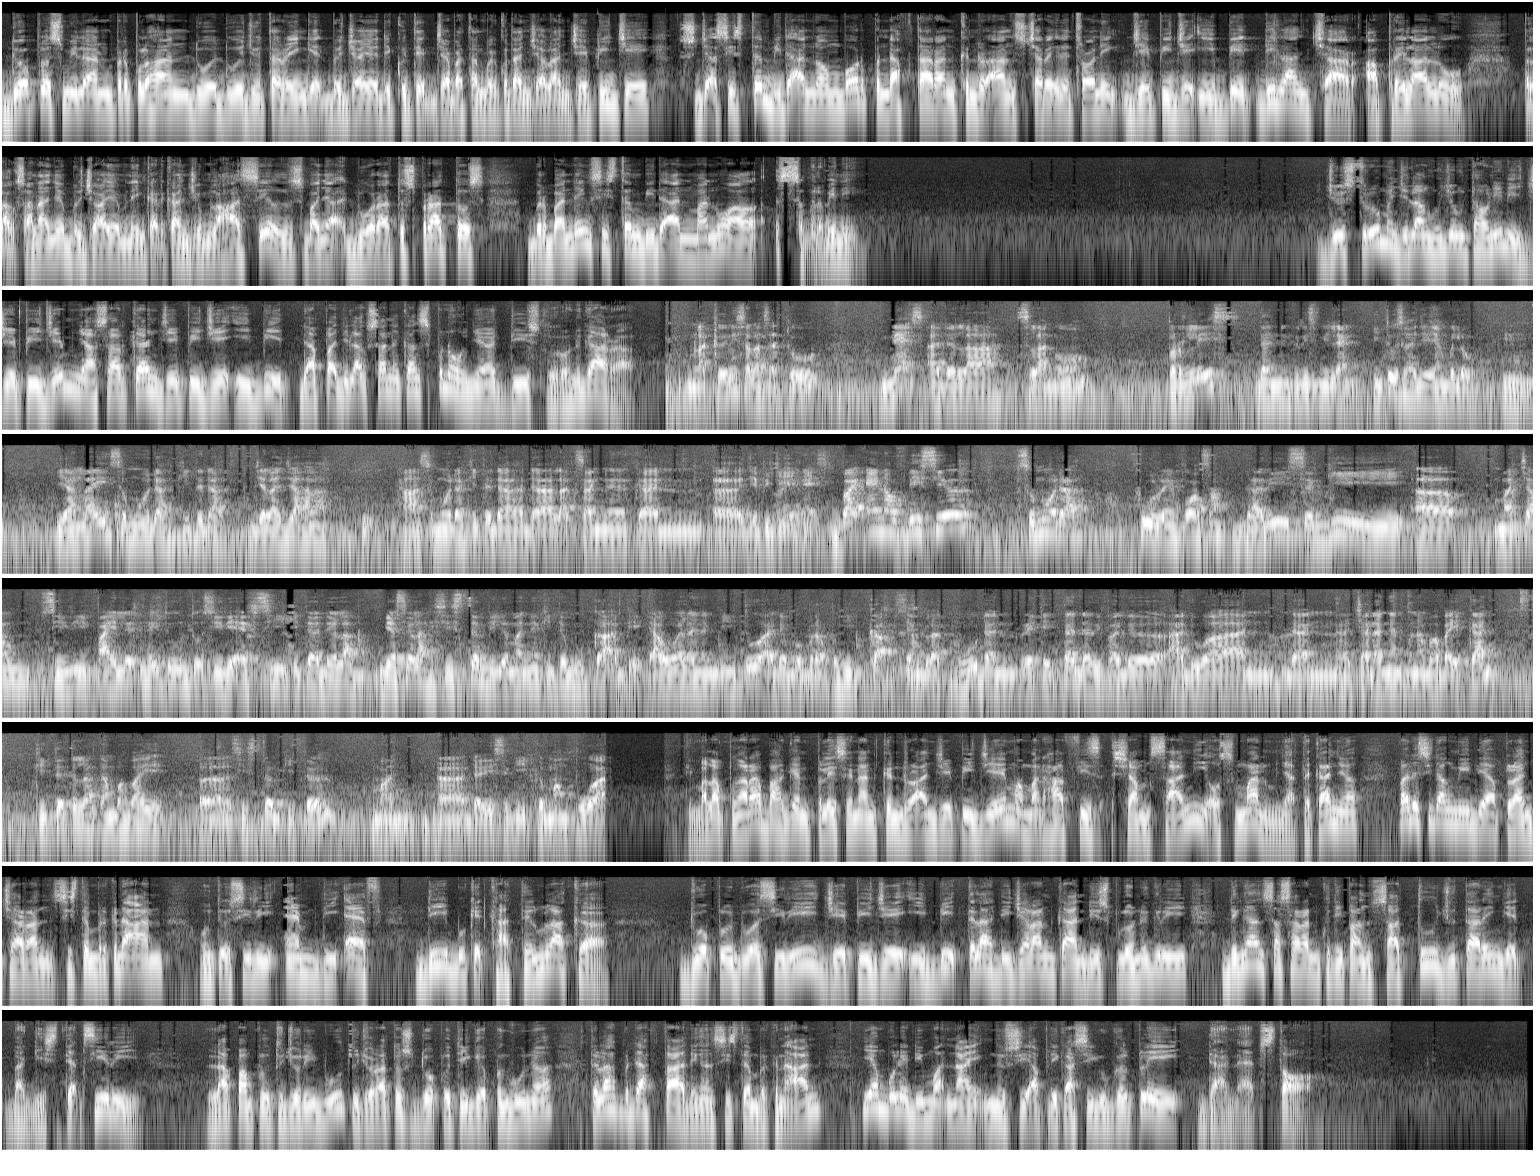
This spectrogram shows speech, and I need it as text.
29.22 juta ringgit berjaya dikutip Jabatan Pengangkutan Jalan JPJ sejak sistem bidaan nombor pendaftaran kenderaan secara elektronik JPJ e-bid dilancar April lalu. Pelaksananya berjaya meningkatkan jumlah hasil sebanyak 200% berbanding sistem bidaan manual sebelum ini. Justru menjelang hujung tahun ini, JPJ menyasarkan JPJ e-bid dapat dilaksanakan sepenuhnya di seluruh negara. Melaka ini salah satu Next adalah Selangor, Perlis dan Negeri Sembilan. Itu sahaja yang belum. Hmm. Yang lain semua dah kita dah jelajah lah. Ha, semua dah kita dah dah laksanakan uh, JPJ. By, by end of this year, semua dah full enforce lah. Dari segi uh, macam siri pilot itu untuk siri FC kita adalah biasalah sistem bila mana kita buka di awalan itu ada beberapa hiccups yang berlaku dan retetan daripada aduan dan cadangan penambahbaikan kita telah tambah baik uh, sistem kita uh, dari segi kemampuan. Timbalan Pengarah Bahagian Pelesenan Kenderaan JPJ Muhammad Hafiz Syamsani Osman menyatakannya pada sidang media pelancaran sistem berkenaan untuk siri MDF di Bukit Katil, Melaka. 22 siri JPJ e-bit telah dijalankan di 10 negeri dengan sasaran kutipan 1 juta ringgit bagi setiap siri. 87,723 pengguna telah berdaftar dengan sistem berkenaan yang boleh dimuat naik menerusi aplikasi Google Play dan App Store.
